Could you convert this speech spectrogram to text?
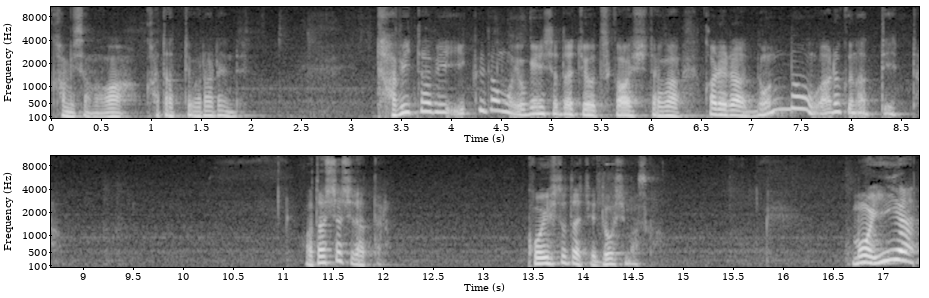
神様は語っておられるんです。たびたび幾度も預言者たちを使わしたが、彼らはどんどん悪くなっていった。私たちだったら、こういう人たちどうしますか？もういいや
